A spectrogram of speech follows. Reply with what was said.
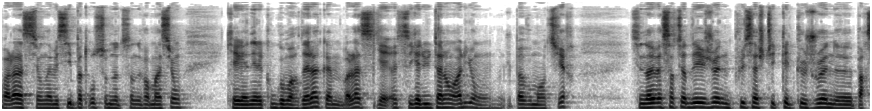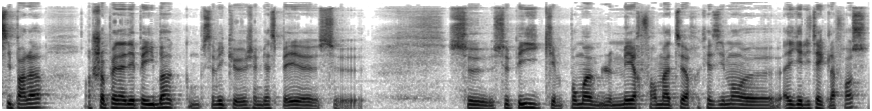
voilà, si on n'investit pas trop sur notre centre de formation qui a gagné la Coupe Gomardella, quand même, voilà, c'est qu'il y a du talent à Lyon, je vais pas vous mentir. Si on arrive à sortir des jeunes, plus acheter quelques jeunes euh, par-ci par-là, en championnat des Pays-Bas, vous savez que j'aime bien ce, ce, pays qui est pour moi le meilleur formateur quasiment euh, à égalité avec la France.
